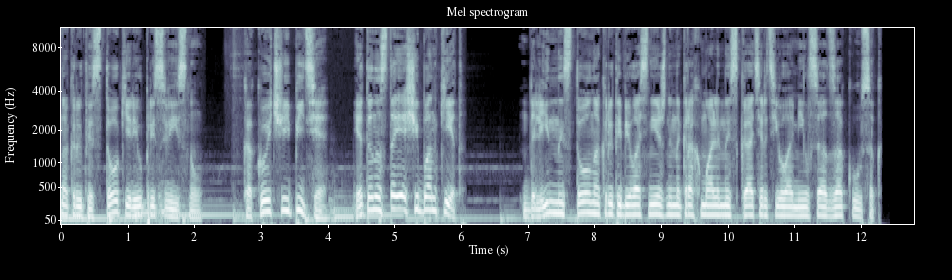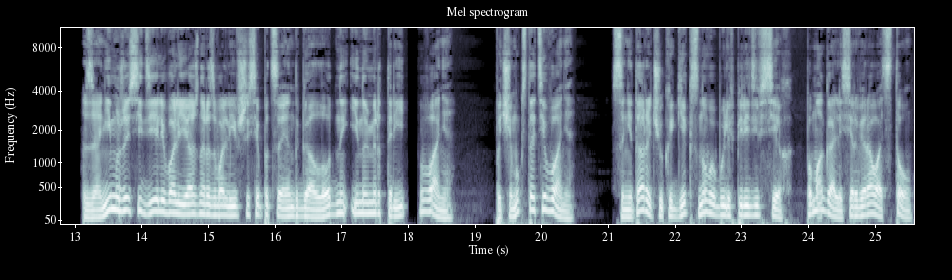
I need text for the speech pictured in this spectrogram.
накрытый стол, Кирилл присвистнул. «Какое чаепитие! Это настоящий банкет!» Длинный стол, накрытый белоснежной накрахмаленной скатертью, ломился от закусок. За ним уже сидели вальяжно развалившийся пациент голодный и номер три Ваня. Почему, кстати, Ваня? Санитары Чук и Гек снова были впереди всех, помогали сервировать стол.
